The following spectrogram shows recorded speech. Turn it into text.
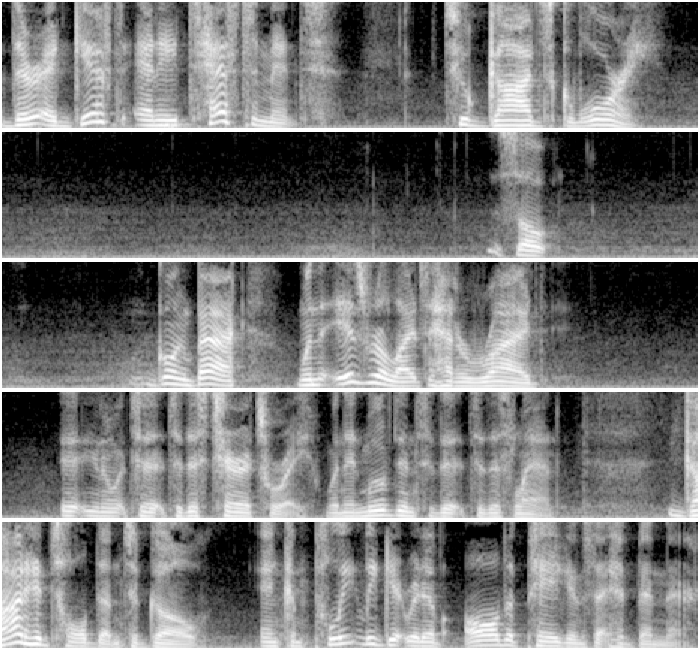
they're a gift and a testament to God's glory. So, going back, when the Israelites had arrived, eh, you know, to, to this territory, when they moved into the to this land, God had told them to go and completely get rid of all the pagans that had been there.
